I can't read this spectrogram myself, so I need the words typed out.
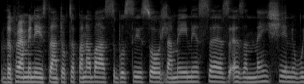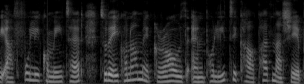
The Prime Minister, Dr. Barnabas Sibusiso Dlamini, says as a nation we are fully committed to the economic growth and political partnership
